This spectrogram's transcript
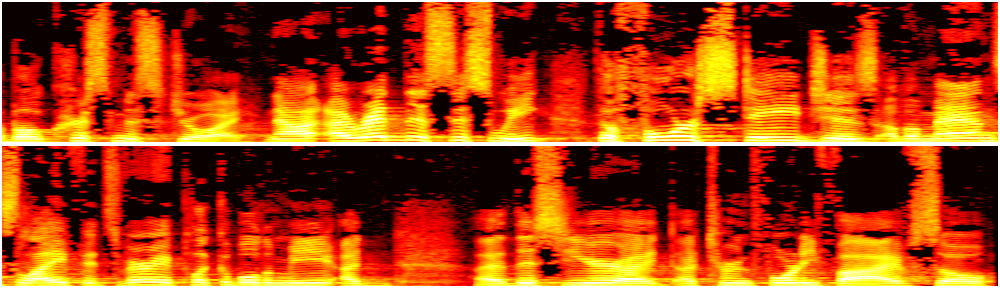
about Christmas joy. Now, I read this this week, the four stages of a man's life. It's very applicable to me. I, uh, this year, I, I turned 45. So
